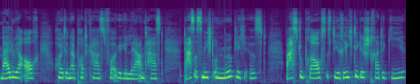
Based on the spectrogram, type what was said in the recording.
weil du ja auch heute in der Podcast-Folge gelernt hast, dass es nicht unmöglich ist. Was du brauchst, ist die richtige Strategie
